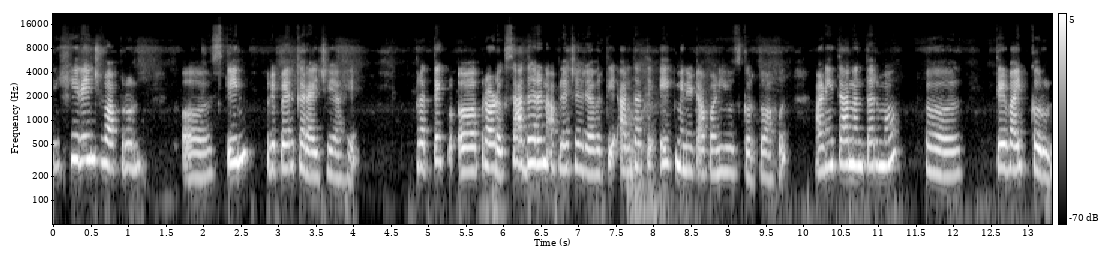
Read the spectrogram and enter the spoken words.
ही रेंज वापरून स्किन प्रिपेअर करायची आहे. प्रत्येक प्रॉडक्ट साधारण आपल्या चेहऱ्यावरती अर्धा ते एक मिनिट आपण यूज करतो आहोत. आणि त्यानंतर मग ते वाईप करून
